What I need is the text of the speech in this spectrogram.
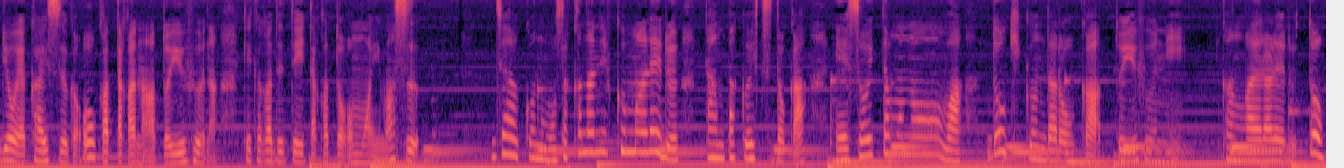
量や回数が多かったかなというふうな結果が出ていたかと思います。じゃあこのお魚に含まれるタンパク質とか、えー、そういったものはどう効くんだろうかというふうに考えられると、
